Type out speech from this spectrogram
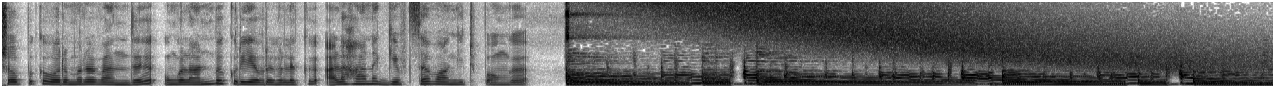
ஷாப்புக்கு ஒரு முறை வந்து உங்கள் அன்புக்குரியவர்களுக்கு அழகான கிஃப்ட்ஸை வாங்கிட்டு போங்க Thank you.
